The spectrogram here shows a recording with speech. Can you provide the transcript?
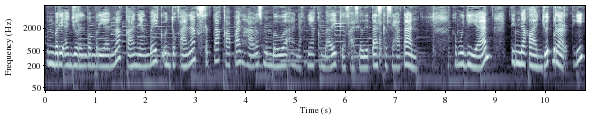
memberi anjuran pemberian makan yang baik untuk anak, serta kapan harus membawa anaknya kembali ke fasilitas kesehatan. Kemudian, tindak lanjut berarti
